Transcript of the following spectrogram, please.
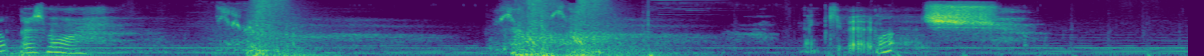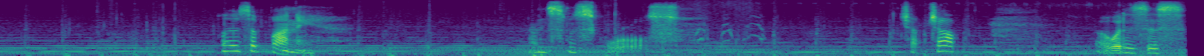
Oh, there's more. A bunny. And some squirrels. Chop chop. Oh, what is this?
